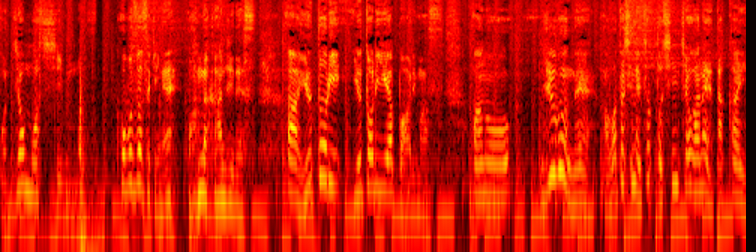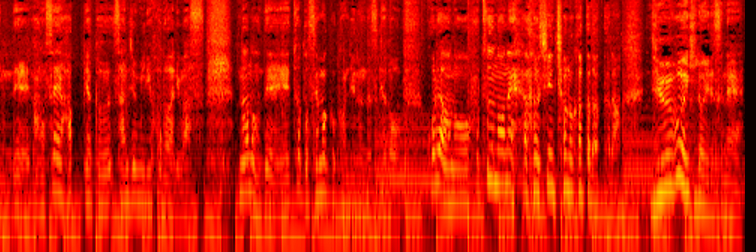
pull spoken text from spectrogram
う、お邪魔します。後部座席ね、こんな感じです。あ、ゆとり、ゆとりやっぱあります。あの、十分ね、私ね、ちょっと身長がね、高いんで、あの、1830ミリほどあります。なので、ちょっと狭く感じるんですけど、これあの、普通のね、あの、身長の方だったら、十分広いですね。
